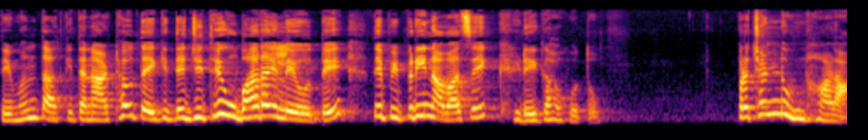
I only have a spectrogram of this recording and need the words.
ते म्हणतात की त्यांना आठवतंय की ते जिथे उभा राहिले होते ते पिपरी नावाचे एक खेडेगाव होतो. प्रचंड उन्हाळा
